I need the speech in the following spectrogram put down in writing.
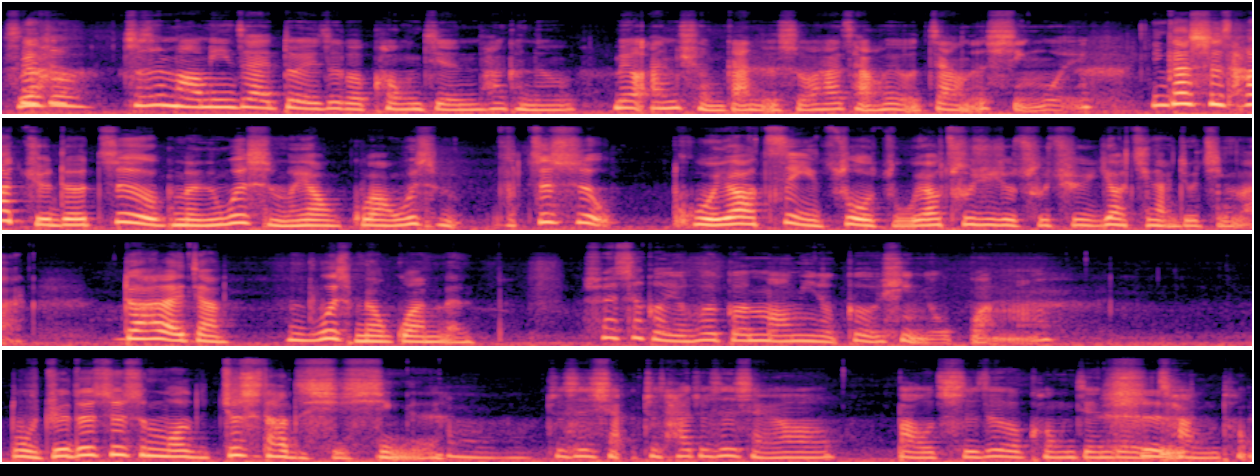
所以就就是猫咪在对这个空间它可能没有安全感的时候，它才会有这样的行为。应该是它觉得这个门为什么要关？为什么这是我要自己做主？要出去就出去，要进来就进来。对他来讲，为什么要关门？所以这个也会跟猫咪的个性有关吗？我觉得这是猫，就是它的习性哎、就是想，就它就是想要保持这个空间的畅通，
